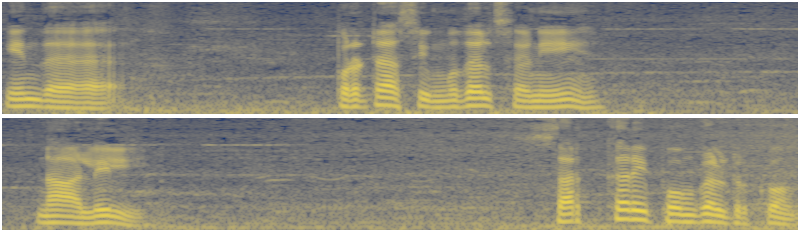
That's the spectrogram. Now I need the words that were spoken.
இந்த புரட்டாசி முதல் சனி நாளில் சர்க்கரை பொங்கல் இருக்கும்.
